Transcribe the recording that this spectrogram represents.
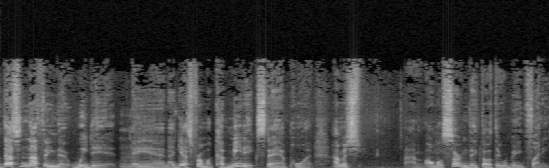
that's nothing that we did, mm-hmm. and I guess from a comedic standpoint, I'm a, I'm almost certain they thought they were being funny.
